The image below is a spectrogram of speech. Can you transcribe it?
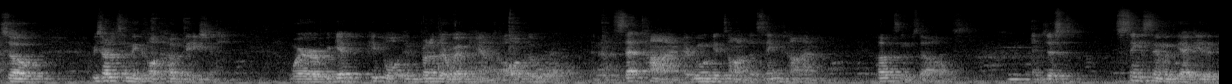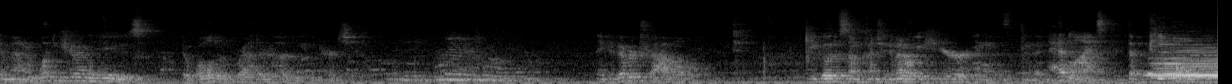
So we started something called Hug Nation, where we get people in front of their webcams all over the world, And at a set time, everyone gets on at the same time, hugs themselves, and just sinks in with the idea that no matter what you hear on the news, the world would rather hug you than hurt you. Mm-hmm. And if you've ever traveled, you go to some country, no matter what you hear in the, in the headlines, the people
